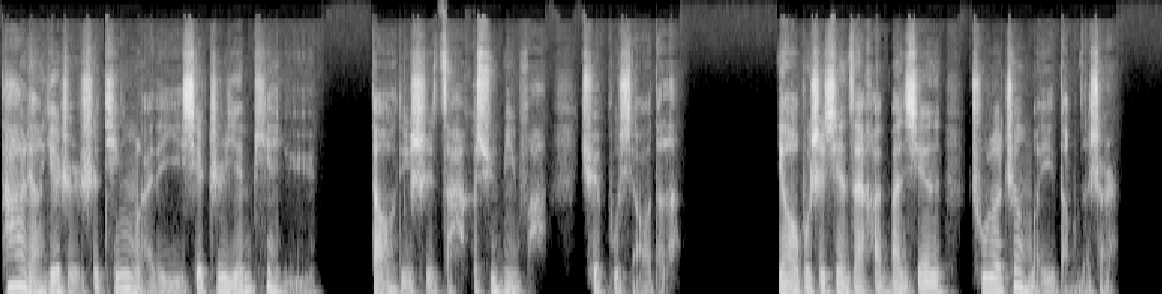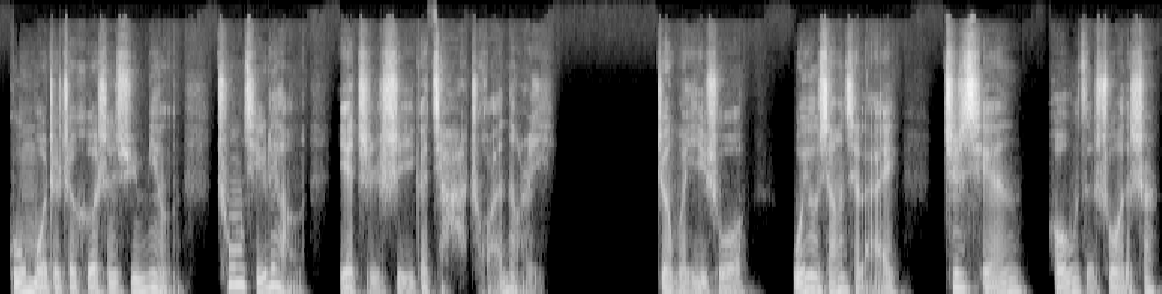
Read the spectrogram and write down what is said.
他俩也只是听来的一些只言片语，到底是咋个续命法，却不晓得了。要不是现在韩半仙出了这么一档子事儿，估摸着这河神续命，充其量也只是一个假传而已。这么一说，我又想起来之前猴子说的事儿，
